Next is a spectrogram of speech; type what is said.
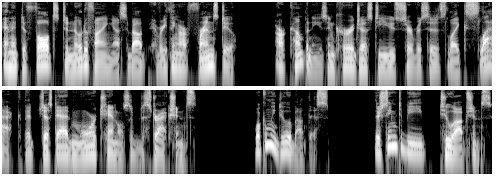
and it defaults to notifying us about everything our friends do. Our companies encourage us to use services like Slack that just add more channels of distractions. What can we do about this? There seem to be two options.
